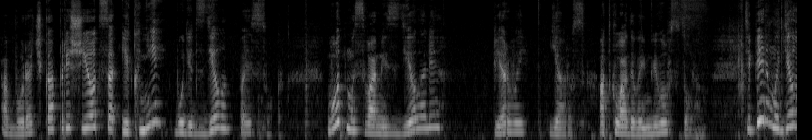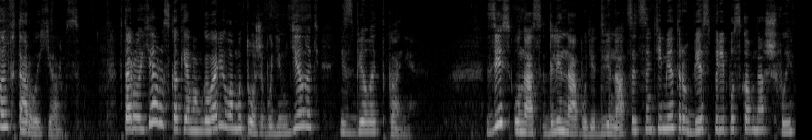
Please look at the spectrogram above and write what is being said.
Оборочка пришьется и к ней будет сделан поясок. Вот мы с вами сделали первый ярус. Откладываем его в сторону. Теперь мы делаем второй ярус. Второй ярус, как я вам говорила, мы тоже будем делать из белой ткани. Здесь у нас длина будет 12 сантиметров без припусков на швы.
